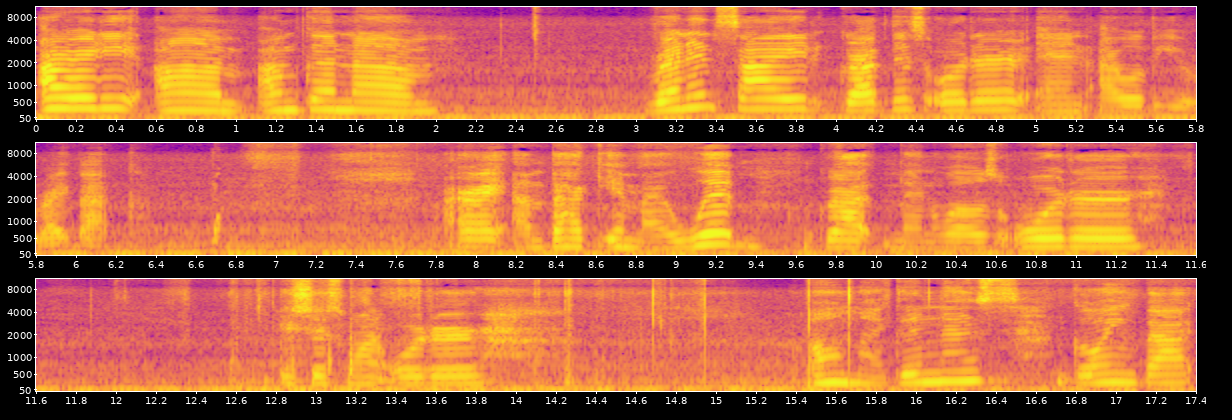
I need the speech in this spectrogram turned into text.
alrighty, um, I'm gonna um, run inside, grab this order, and I will be right back. Alright, I'm back in my whip. Grab Manuel's order. It's just one order. Oh my goodness. Going back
